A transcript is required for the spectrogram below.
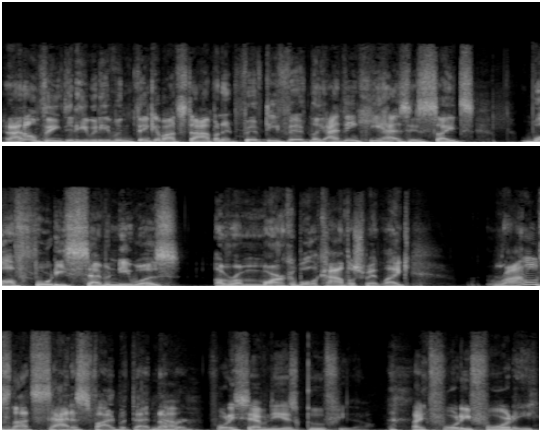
And I don't think that he would even think about stopping at 50 50. Like, I think he has his sights, while 40 70 was a remarkable accomplishment. Like, Ronald's not satisfied with that number. 40 70 is goofy, though. Like 40 40,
